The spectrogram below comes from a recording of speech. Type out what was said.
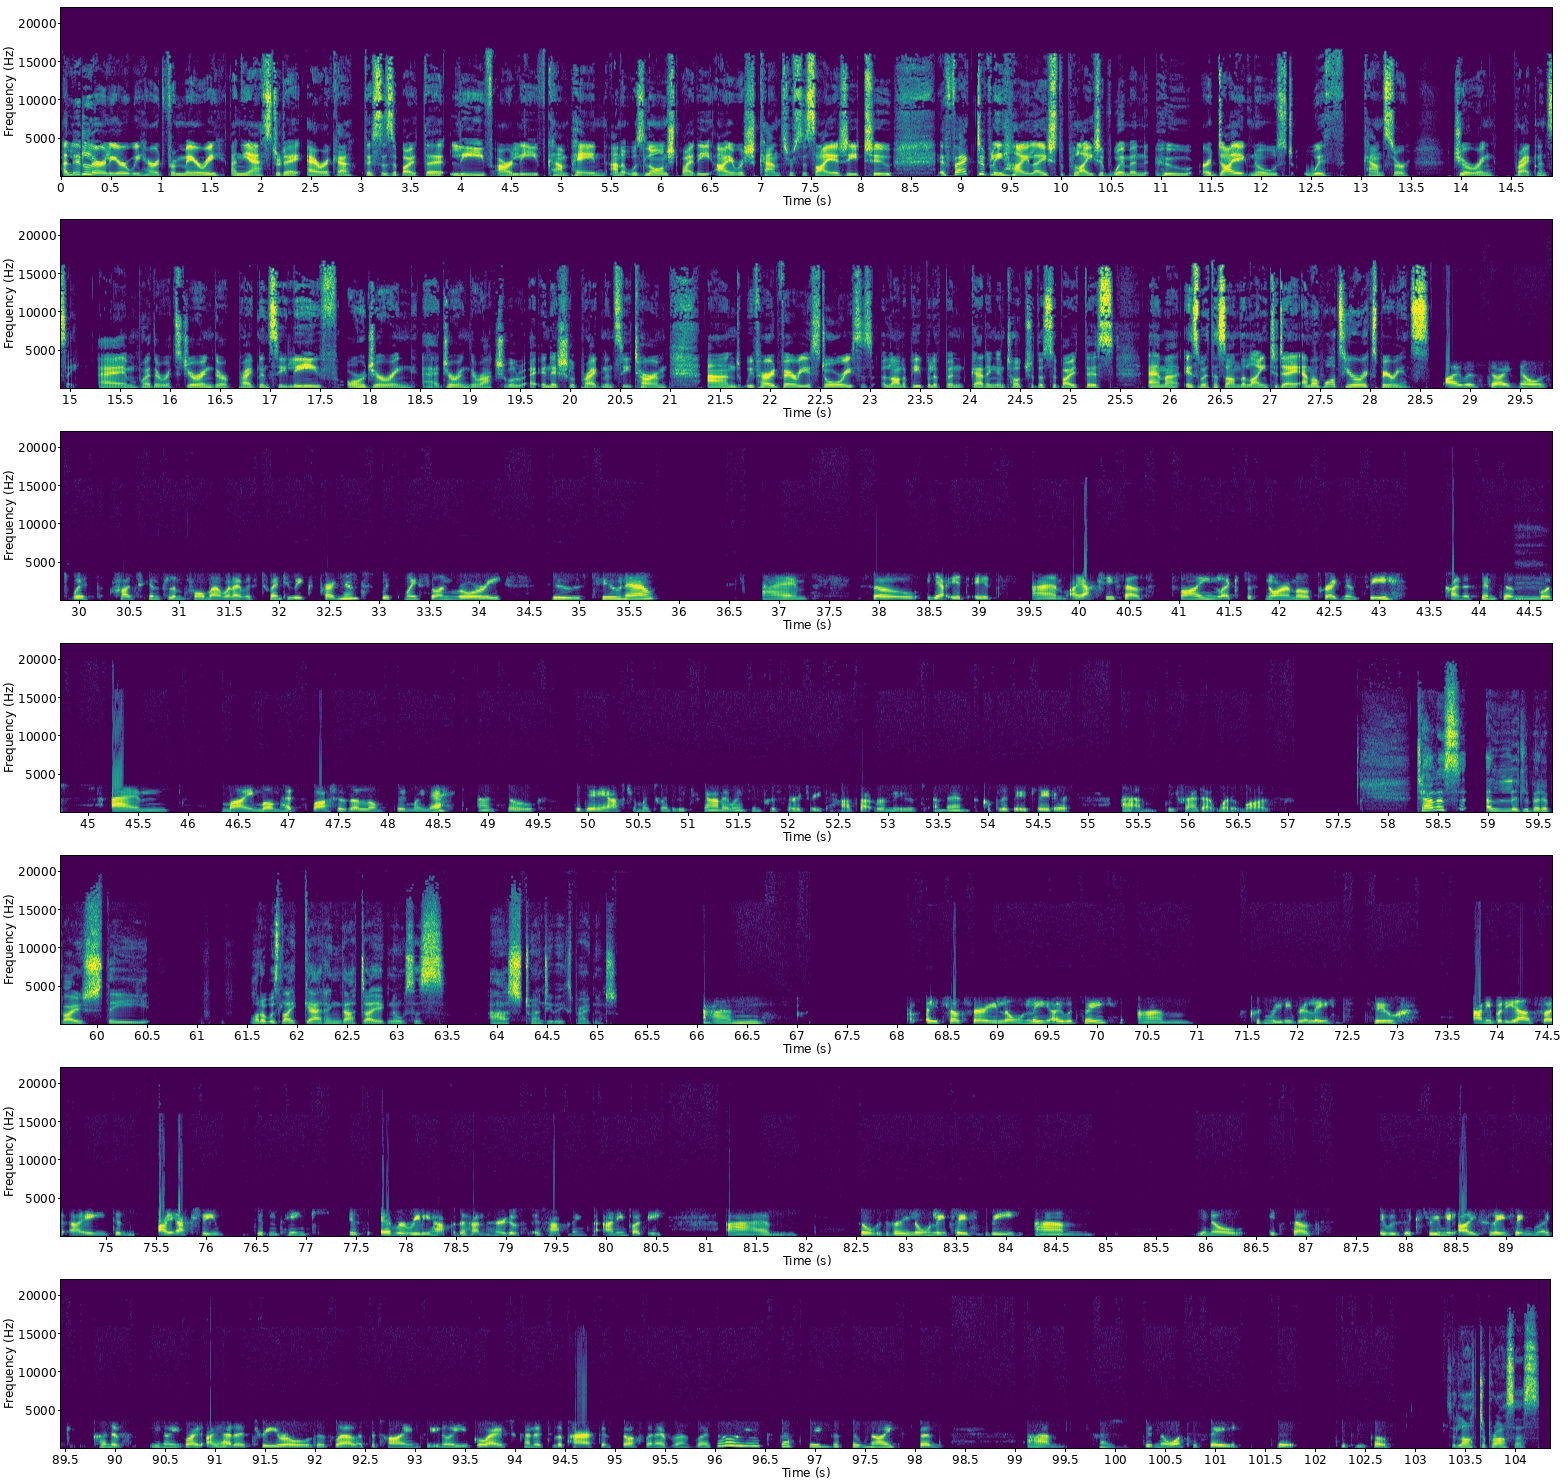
A little earlier, we heard from Mary and yesterday, Erica. This is about the Leave Our Leave campaign, and it was launched by the Irish Cancer Society to effectively highlight the plight of women who are diagnosed with cancer during pregnancy um, whether it's during their pregnancy leave or during uh, during their actual uh, initial pregnancy term. And we've heard various stories. A lot of people have been getting in touch with us about this. Emma is with us on the line today. Emma, what's your experience? I was diagnosed with Hodgkin's lymphoma when I was 20 weeks pregnant with my son Rory, who's two now. Um, so yeah, it, it's um, I actually felt fine, like just normal pregnancy kind of symptoms, mm. but um, my mum had spotted a lump in my neck, and so the day after my 20 week scan, I went in for surgery to have that removed. And then a couple of days later, um, we found out what it was. Tell us a little bit about the what it was like getting that diagnosis at 20 weeks pregnant. Um, I felt very lonely, I would say. Um, couldn't really relate to anybody else. I, I didn't. I actually didn't think it ever really happened. I hadn't heard of it happening to anybody. Um, so it was a very lonely place to be. Um, you know, it felt it was extremely isolating. Like kind of, you know, you right. I had a three-year-old as well at the time, so you know, you go out kind of to the park and stuff, and everyone's like, "Oh, you're expecting? That's so nice," and um, kind of just didn't know what to say to to people. It's a lot to process.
